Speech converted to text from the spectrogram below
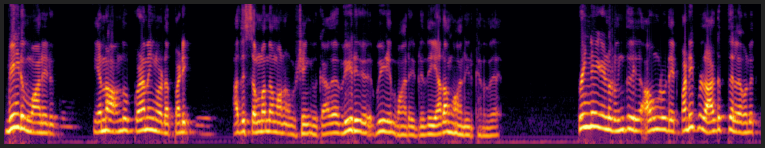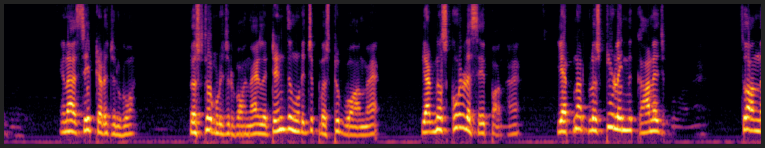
வீடு மாறி இருக்கும் ஏன்னா வந்து குழந்தைங்களோட படிப்பு அது சம்பந்தமான விஷயங்களுக்காக வீடு வீடு மாறி இடம் மாறி இருக்கிறது பிள்ளைகள் வந்து அவங்களுடைய படிப்பில் அடுத்த லெவலுக்கு ஏன்னா சீட் கிடச்சிருக்கும். ப்ளஸ் டூ முடிச்சிருப்பாங்க. இல்லை டென்த்து முடித்து ப்ளஸ் டூ போவாங்க. யாருன்னா ஸ்கூலில் சேர்ப்பாங்க. யாருன்னா ப்ளஸ் டூலேருந்து காலேஜ் போவாங்க. ஸோ அந்த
